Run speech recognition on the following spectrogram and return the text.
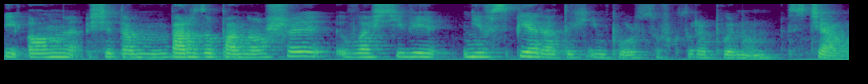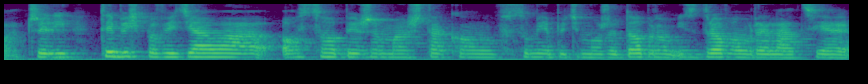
i on się tam bardzo panoszy, właściwie nie wspiera tych impulsów, które płyną z ciała. Czyli ty byś powiedziała o sobie, że masz taką w sumie być może dobrą i zdrową relację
